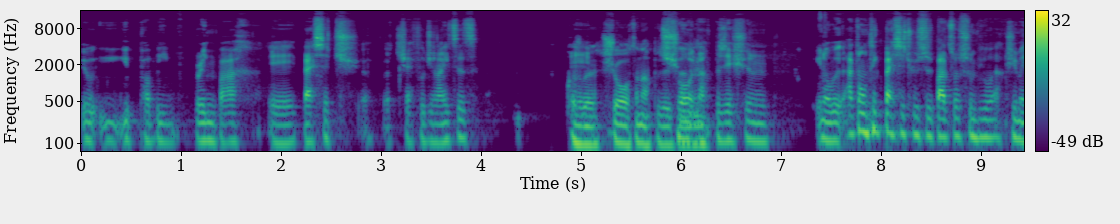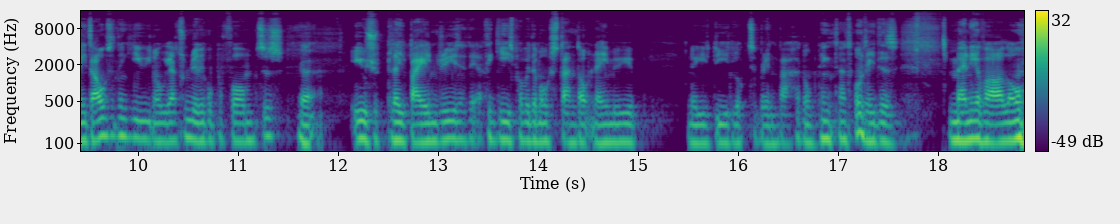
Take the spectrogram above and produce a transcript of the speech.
you you probably bring back uh, Besic at Sheffield United. Because we're short in that position. short in that position. You know, I don't think Besic was as bad as some people actually made out. I think he, you know, he had some really good performances. Yeah. He was plagued by injuries. I think, I think he's probably the most standout name who you, you know, you'd, you'd look to bring back. I don't think I don't think there's many of our loan.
